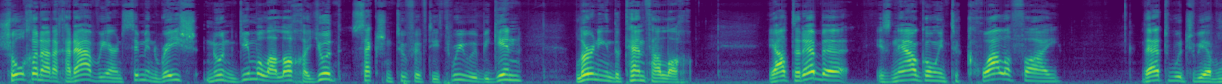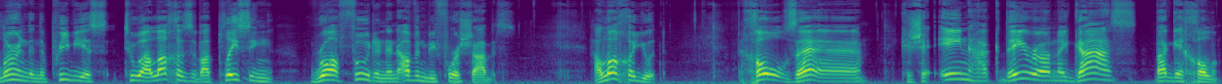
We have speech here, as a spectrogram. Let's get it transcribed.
Shulchan Aruch Harav, we are in Simin Reish Nun Gimel Halacha Yud, section 253. We begin learning the 10th halacha. The Alter Rebbe is now going to qualify that which we have learned in the previous two halachas about placing raw food in an oven before Shabbos. Halacha Yud. B'chol zeh, k'she'ein hakdeira negas bagecholim.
